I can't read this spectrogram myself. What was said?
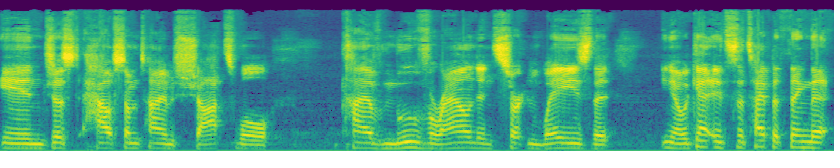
in just how sometimes shots will kind of move around in certain ways that you know again it's the type of thing that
